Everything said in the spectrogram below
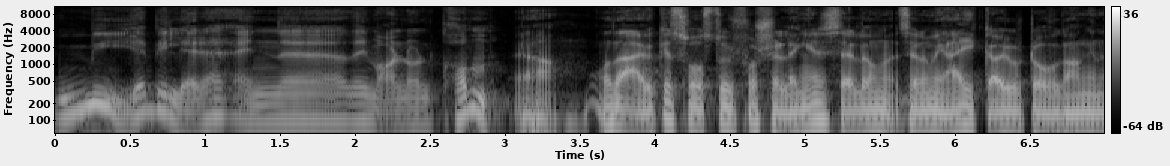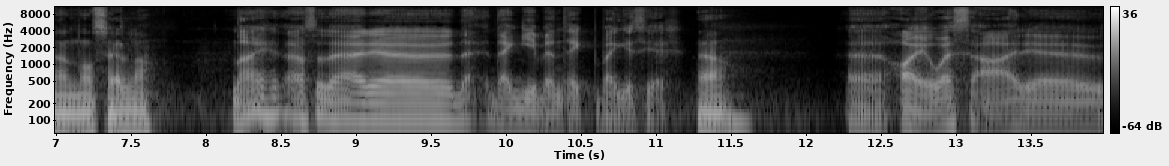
mye billigere enn øh, den var når den kom. Ja, og det er jo ikke så stor forskjell lenger, selv om, selv om jeg ikke har gjort overgangen ennå selv. da. Nei, altså det er, det er give and take på begge sider. Ja. Eh, iOS er eh,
